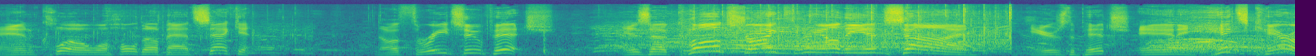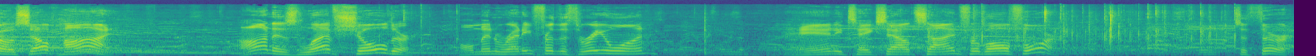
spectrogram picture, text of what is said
and Klo will hold up at second. The 3 2 pitch is a called strike three on the inside. Here's the pitch, and it hits Karros up high on his left shoulder. Holman ready for the 3 1. And he takes outside for ball four. To third.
